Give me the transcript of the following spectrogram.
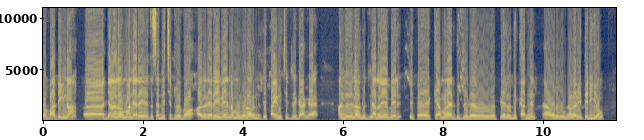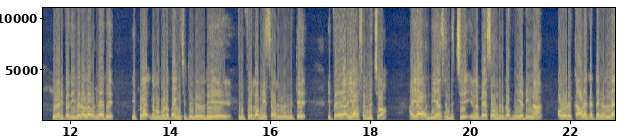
இப்போ பார்த்தீங்கன்னா அஹ், நிறைய பேர்த்த சந்திச்சுட்டு இருக்கோம் அதில் நிறைய பேர் நம்ம கூட வந்துட்டு பயணிச்சுட்டு இருக்காங்க அந்த இதில் வந்துட்டு நிறைய பேர். இப்போ கேமரா எடுத்துகிட்டு இருக்க ஒரு பேர் வந்து கர்ணன். அவர் உங்களுக்கு நல்லாவே தெரியும். முன்னாடி பதிவில் நல்லா வந்தார். இப்போ நம்ம கூட பயணிச்சுட்டு இருக்கிறவர் திருப்பூர் ரமேஷ் அவர்கள் வந்துட்டு. இப்போ ஐயாவை சந்தித்தோம் ஐயா வந்து ஏன் சந்திச்சு என்ன பேச வந்திருக்கோம் அப்படின்னு கேட்டிங்கன்னா அவரோட காலகட்டங்களில்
